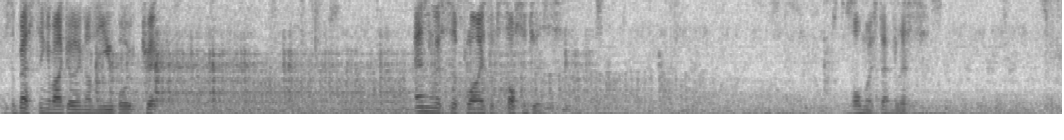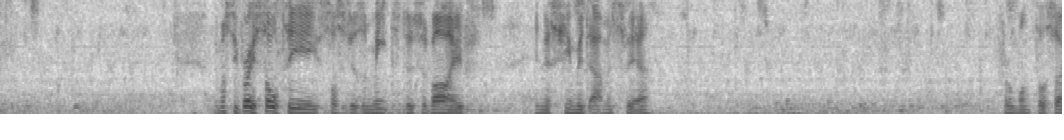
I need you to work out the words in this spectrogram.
It's the best thing about going on a U-boat trip. Endless supplies of sausages. Almost endless. There must be very salty sausages and meat to survive in this humid atmosphere. For a month or so.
